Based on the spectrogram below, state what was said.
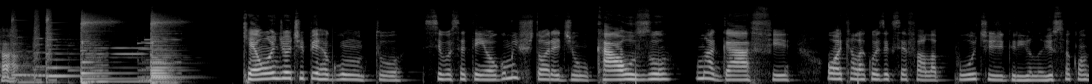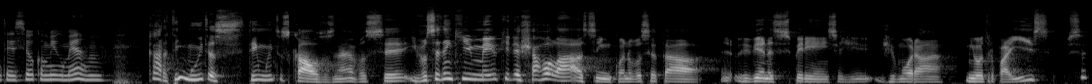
que é onde eu te pergunto se você tem alguma história de um caos, uma gafe, ou aquela coisa que você fala, putz, grila, isso aconteceu comigo mesmo? Cara, tem muitas, tem muitos causos, né? Você e você tem que meio que deixar rolar, assim, quando você está vivendo essa experiência de, de morar em outro país, você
